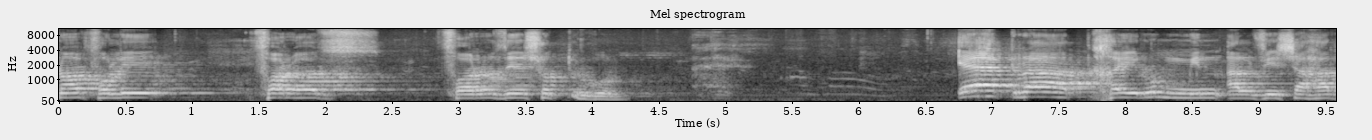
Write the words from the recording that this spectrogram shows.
নফলে ফরজ, ফরজে সত্তর গুণ এক রাত খাইরুম মিন আলফি সাহার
